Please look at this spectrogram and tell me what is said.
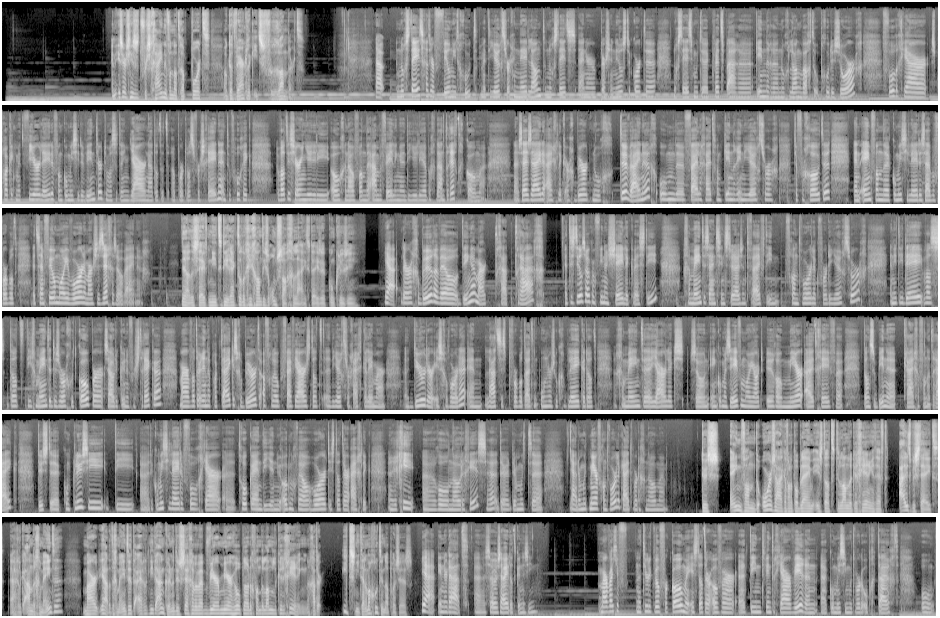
En is er sinds het verschijnen van dat rapport ook daadwerkelijk iets veranderd? Nou, nog steeds gaat er veel niet goed met de jeugdzorg in Nederland. Nog steeds zijn er personeelstekorten. Nog steeds moeten kwetsbare kinderen nog lang wachten op goede zorg. Vorig jaar sprak ik met vier leden van Commissie De Winter. Toen was het een jaar nadat het rapport was verschenen. En toen vroeg ik: wat is er in jullie ogen nou van de aanbevelingen die jullie hebben gedaan terechtgekomen? Nou, zij zeiden eigenlijk er gebeurt nog te weinig om de veiligheid van kinderen in de jeugdzorg te vergroten. En een van de commissieleden zei bijvoorbeeld: het zijn veel mooie woorden, maar ze zeggen zo weinig. Ja, dus het heeft niet direct tot een gigantische omslag geleid, deze conclusie. Ja, er gebeuren wel dingen, maar het gaat traag. Het is deels ook een financiële kwestie. Gemeenten zijn sinds 2015 verantwoordelijk voor de jeugdzorg. En het idee was dat die gemeenten de zorg goedkoper zouden kunnen verstrekken. Maar wat er in de praktijk is gebeurd de afgelopen vijf jaar is dat eh, de jeugdzorg eigenlijk alleen maar eh, duurder is geworden. En laatst is bijvoorbeeld uit een onderzoek gebleken dat gemeenten jaarlijks zo'n 1,7 miljard euro meer uitgeven dan ze binnenkrijgen van het Rijk. Dus de conclusie die uh, de commissieleden vorig jaar uh, trokken en die je nu ook nog wel hoort, is dat er eigenlijk een regierol nodig is. Hè? Er, er, moet, uh, ja, er moet meer verantwoordelijkheid worden genomen. Dus een van de oorzaken van het probleem is dat de landelijke regering het heeft uitbesteed eigenlijk aan de gemeente. Maar ja, dat de gemeenten het eigenlijk niet aankunnen. Dus zeggen we, we hebben weer meer hulp nodig van de landelijke regering. Dan gaat er iets niet helemaal goed in dat proces. Ja, inderdaad. zo zou je dat kunnen zien. Maar wat je natuurlijk wil voorkomen is dat er over uh, 10, 20 jaar weer een uh, commissie moet worden opgetuigd.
